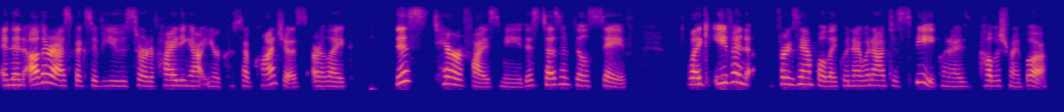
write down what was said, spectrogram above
And then other aspects of you, sort of hiding out in your subconscious, are like, This terrifies me. This doesn't feel safe. Like, even for example, like when I went out to speak, when I published my book,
